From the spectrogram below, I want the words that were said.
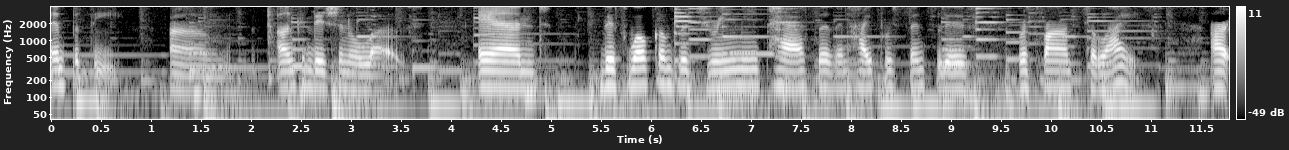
empathy, um, unconditional love. And this welcomes a dreamy, passive, and hypersensitive response to life. Our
